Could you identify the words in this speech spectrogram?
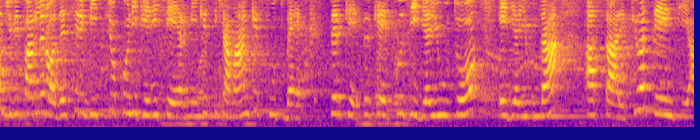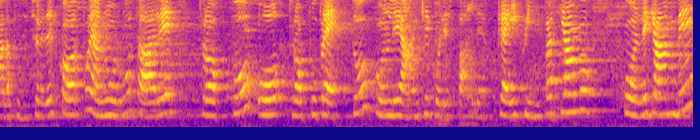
oggi vi parlerò del servizio con i piedi fermi che si chiama anche foot back. Perché? Perché così vi aiuto e vi aiuta a stare più attenti alla posizione del corpo e a non ruotare troppo o troppo presto con le anche con le spalle. Ok? Quindi partiamo con le gambe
